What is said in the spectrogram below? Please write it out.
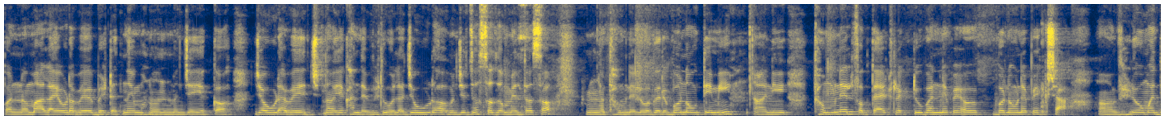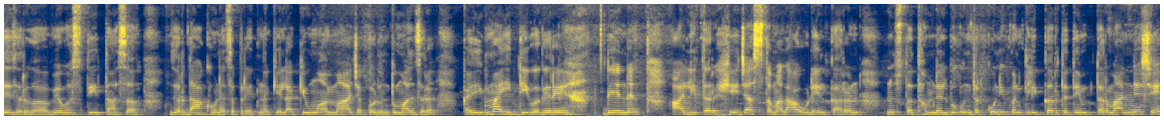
पण मला एवढा वेळ भेटत नाही म्हणून म्हणजे एक जेवढा वेळ एखाद्या व्हिडिओला जेवढं म्हणजे जसं जमेल तसं थंबनेल वगैरे बनवते मी. आणि थंबनेल फक्त ॲट्रॅक्टिव्ह बनण्यापे बनवण्यापेक्षा व्हिडिओमध्ये जर व्यवस्थित असं जर दाखवण्याचा प्रयत्न केला किंवा माझ्याकडून तुम्हाला जर काही माहिती वगैरे करण्यात आली तर हे जास्त मला आवडेल कारण नुसतं थंबनेल बघून तर कोणी पण क्लिक करतं ते तर मान्यच आहे.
